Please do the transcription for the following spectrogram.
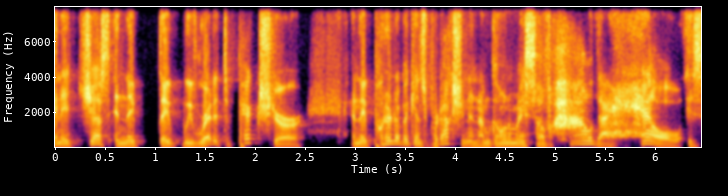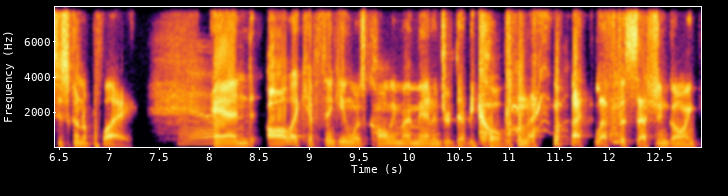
And it just, and they, they, we read it to picture and they put it up against production. And I'm going to myself, how the hell is this going to play? Yeah. And all I kept thinking was calling my manager, Debbie Cope, when I, when I left the session, going,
